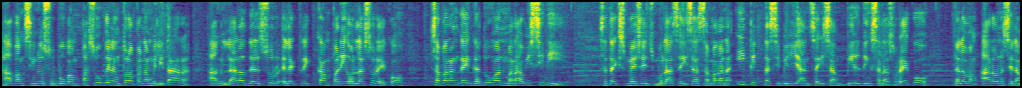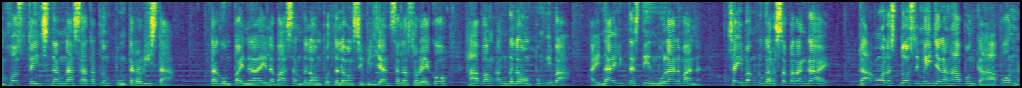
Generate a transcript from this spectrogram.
habang sinusubukang pasukin ng tropa ng militar ang Lanao del Sur Electric Company o Lasureco sa barangay Gadungan, Marawi City. Sa text message mula sa isa sa mga naipit na sibilyan sa isang building sa Lasureco, dalawang araw na silang hostage ng nasa 30 terorista. Tagumpay na nailabas ang 22 sibilyan sa Lasoreco habang ang 20 iba ay nailigtas din mula naman sa ibang lugar sa barangay. Dakong alas 2.30 ng hapon kahapon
